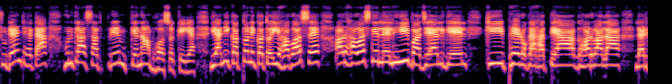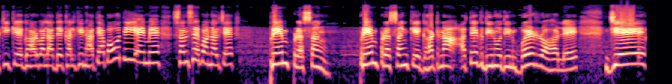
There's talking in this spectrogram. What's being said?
स्टूडेंट हेता, हुनका साथ प्रेम केना भऽ सकैया? यानी कतौ ने कतौ ई हवस है और हवस के लेल ही बजायल गेल कि फेर ओकरा हत्या, घरवाला लड़कीके घरवाला देखलखिन हत्या, बहुत ही एहिमे संशय बनल छै। प्रेम प्रसंग प्रेम प्रसंग के घटना अतेक दिनोदिन बढ़ि रहल अइ जे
